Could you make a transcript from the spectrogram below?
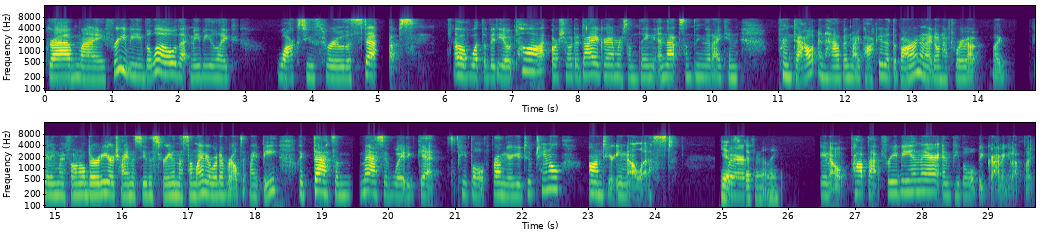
grab my freebie below that maybe like walks you through the steps of what the video taught or showed a diagram or something and that's something that I can print out and have in my pocket at the barn and I don't have to worry about like getting my phone all dirty or trying to see the screen in the sunlight or whatever else it might be. Like that's a massive way to get people from your YouTube channel onto your email list. Yes, Where- definitely. You know, pop that freebie in there and people will be grabbing it up like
